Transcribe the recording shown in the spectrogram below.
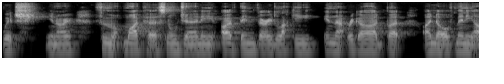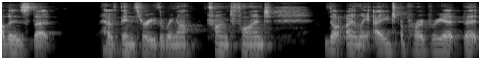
Which, you know, for my personal journey, I've been very lucky in that regard, but I know of many others that have been through the wringer trying to find not only age appropriate, but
